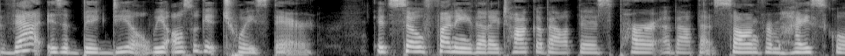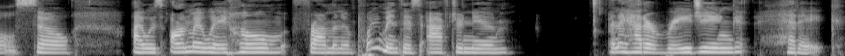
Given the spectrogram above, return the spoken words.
that is a big deal. We also get choice there. It's so funny that I talk about this part about that song from high school. So I was on my way home from an appointment this afternoon and I had a raging headache,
